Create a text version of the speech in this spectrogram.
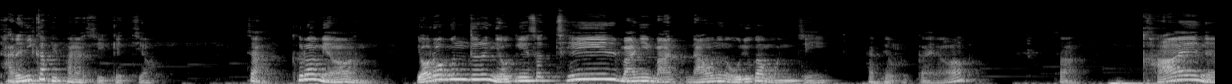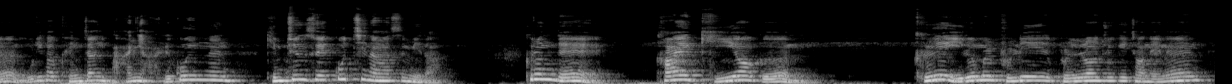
다르니까 비판할 수 있겠죠. 자, 그러면 여러분들은 여기에서 제일 많이 마- 나오는 오류가 뭔지 살펴볼까요? 자, 가에는 우리가 굉장히 많이 알고 있는 김춘수의 꽃이 나왔습니다. 그런데 가의 기억은 그의 이름을 불리, 불러주기 전에는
